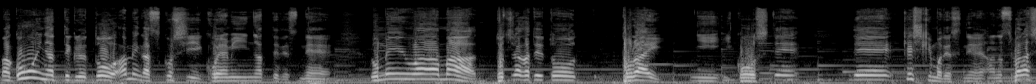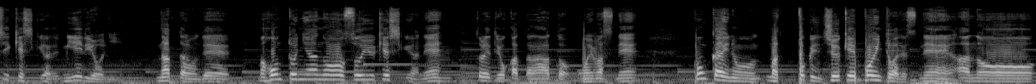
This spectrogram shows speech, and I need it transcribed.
まあ、午後になってくると雨が少し小闇になってですね、路面はまあ、どちらかというとドライに移行して、で、景色もですね、あの素晴らしい景色が見えるようになったので、まあ、本当にあの、そういう景色がね、撮れてよかったなと思いますね。今回の、まあ、特に中継ポイントはですね、あの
